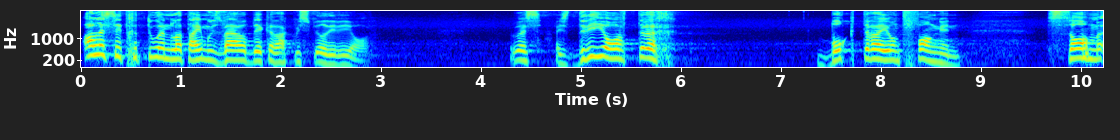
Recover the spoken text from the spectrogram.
Alles het getoon dat hy moes wêreldbeker rugby speel hierdie jaar. Hy was hy's 3 jaar terug boktrei ontvang en saam uh,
